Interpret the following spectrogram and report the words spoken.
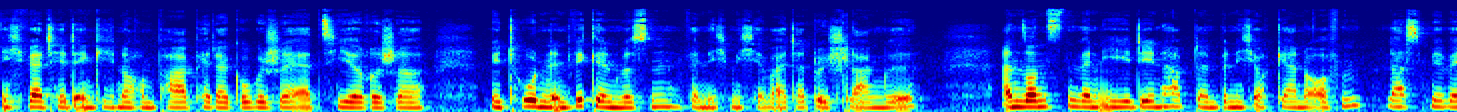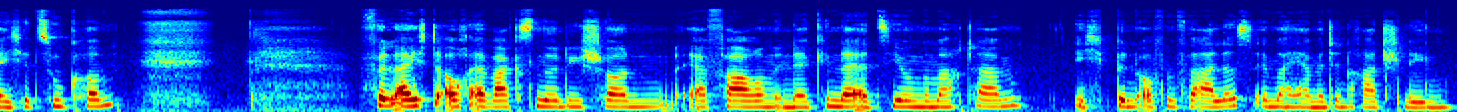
Ich werde hier, denke ich, noch ein paar pädagogische, erzieherische Methoden entwickeln müssen, wenn ich mich hier weiter durchschlagen will. Ansonsten, wenn ihr Ideen habt, dann bin ich auch gerne offen. Lasst mir welche zukommen. Vielleicht auch Erwachsene, die schon Erfahrungen in der Kindererziehung gemacht haben ich bin offen für alles, immer her mit den Ratschlägen.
